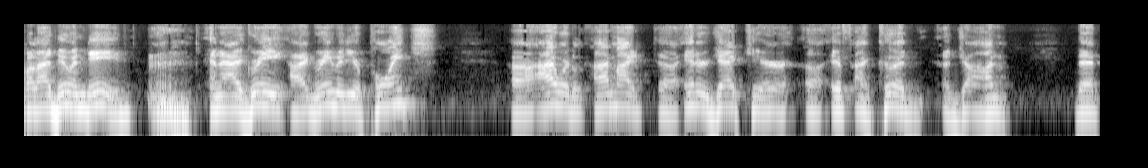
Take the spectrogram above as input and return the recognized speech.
Well, I do indeed. And I agree, I agree with your points. Uh, I would, I might uh, interject here, uh, if I could, uh, Jon, that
